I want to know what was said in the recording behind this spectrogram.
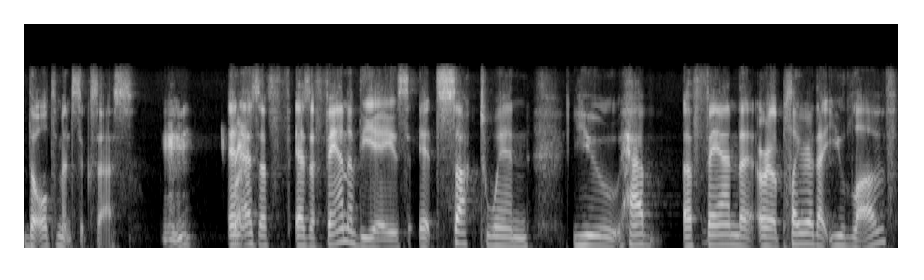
the ultimate success. Mm-hmm. And right. as a as a fan of the A's, it sucked when you have a fan that or a player that you love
